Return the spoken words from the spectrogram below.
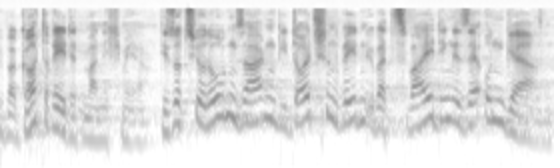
Über Gott redet man nicht mehr. Die Soziologen sagen, die Deutschen reden über zwei Dinge sehr ungern.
